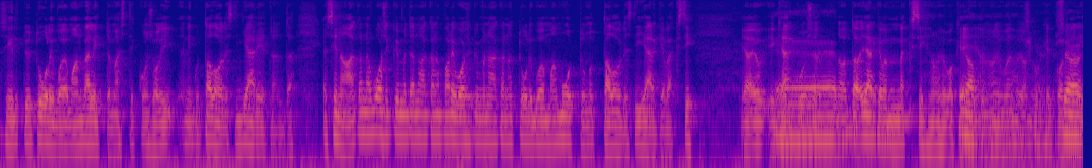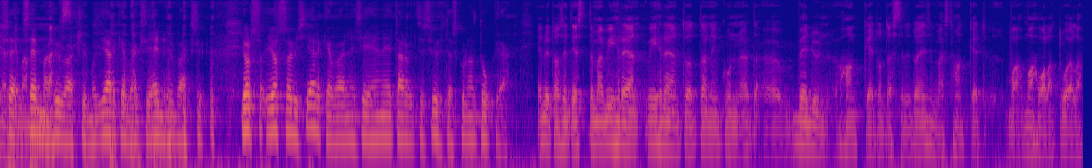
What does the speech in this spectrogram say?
siirtyy tuulivoimaan välittömästi, kun se oli niin kuin taloudellisesti järjetöntä. Ja siinä aikana, vuosikymmenen aikana, pari vuosikymmenen aikana tuulivoima on muuttunut taloudellisesti järkeväksi ja ikään kuin se, no järkevämmäksi, no okei, okay, no, no, okay, se on, se, sen mä hyväksyn, mutta järkeväksi en hyväksy. Jos, jos se olisi järkevää, niin siihen ei tarvitsisi yhteiskunnan tukea. Ja nyt on se tietysti tämä vihreän, vihreän tuota, niin kuin, vedyn hankkeet on tässä nyt on ensimmäiset hankkeet vahvalla tuella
